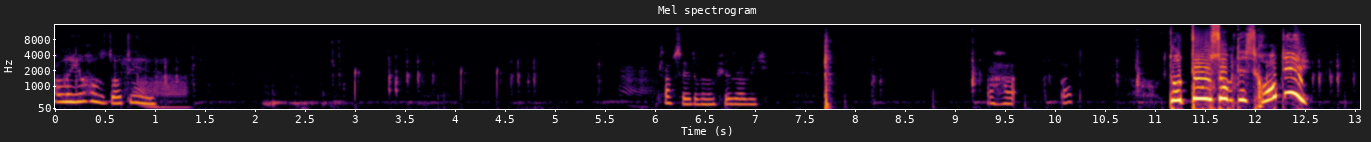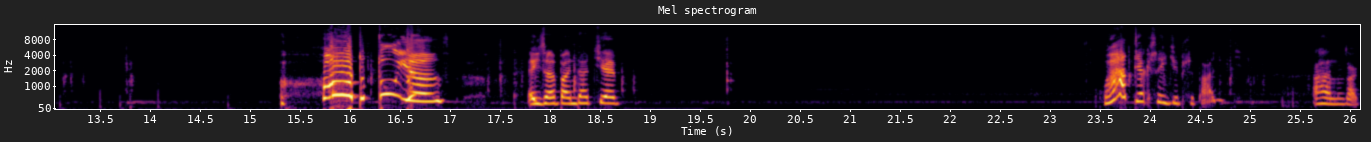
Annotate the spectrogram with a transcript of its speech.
Ale jazda, ty. Sam sobie to będę musiał zrobić. Aha, what? To tu są te schody? O, to tu jest! Ej, zapamiętacie? What? Jak się idzie przypalić? Aha, no tak.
